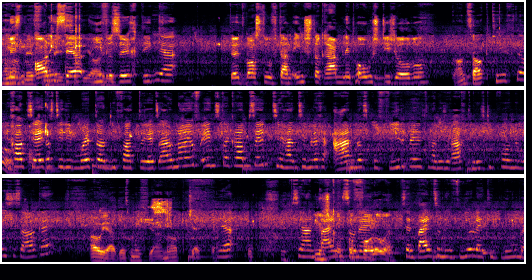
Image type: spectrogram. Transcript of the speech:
Wir sind wir alle vermissen sehr die alle. eifersüchtig. Ja. Dort, was du auf deinem Instagram postest, oder? Ganz aktiv da. Ich habe gesehen, dass deine Mutter und dein Vater jetzt auch neu auf Instagram sind. Sie haben ziemlich ein ähnliches Profilbild. Habe ich recht lustig gefunden, muss ich sagen. Oh ja, das muss ich auch noch abchecken. Ja. Sie haben, Musst beide so eine, followen. sie haben beide so eine violette Blume.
